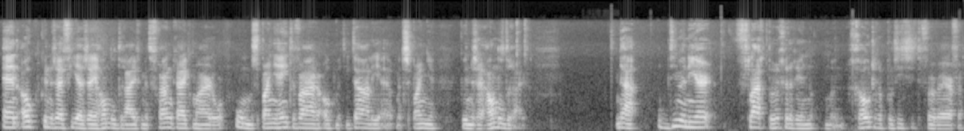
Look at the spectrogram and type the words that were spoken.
En ook kunnen zij via zee handel drijven met Frankrijk, maar door om Spanje heen te varen, ook met Italië en ook met Spanje, kunnen zij handel drijven. Nou, op die manier slaagt Brugge erin om een grotere positie te verwerven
